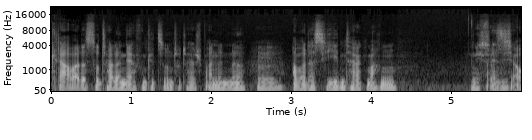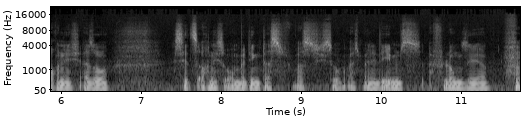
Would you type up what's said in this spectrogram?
klar war das totaler Nervenkitzel und total spannend, ne? Mhm. Aber das jeden Tag machen, Nicht so. weiß ich auch nicht. Also ist jetzt auch nicht so unbedingt das, was ich so als meine Lebenserfüllung sehe.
